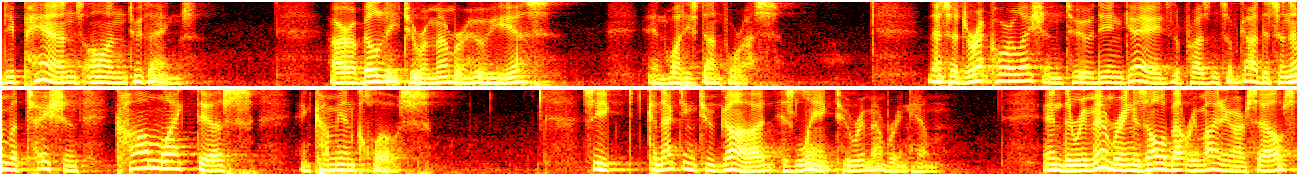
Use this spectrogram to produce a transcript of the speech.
depends on two things our ability to remember who He is and what He's done for us. That's a direct correlation to the engage, the presence of God. That's an invitation come like this and come in close. See, connecting to God is linked to remembering Him. And the remembering is all about reminding ourselves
